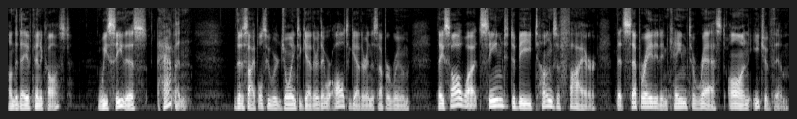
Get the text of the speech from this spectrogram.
on the day of Pentecost, we see this happen. The disciples who were joined together, they were all together in this upper room. They saw what seemed to be tongues of fire that separated and came to rest on each of them.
